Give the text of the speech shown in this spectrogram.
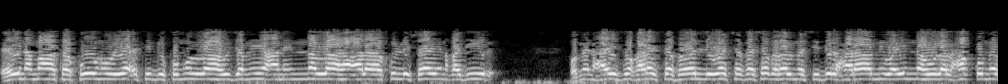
aynamaa takunuu ya'ti bikum allahu jamiican in allaha calaa kuli shayin qadiir wamin xaysu kharajta fawalli wajhaka shadra almasjid alxaraami wainahu lalxaqu min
